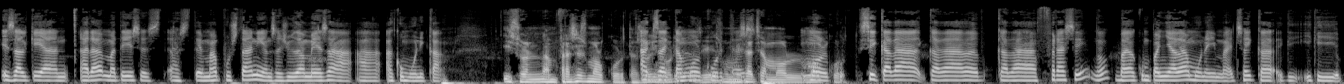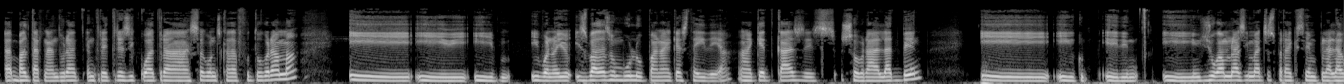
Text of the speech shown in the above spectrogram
és el que ara mateix estem apostant i ens ajuda més a, a, a comunicar. I són en frases molt curtes, Exacte, oi, molt és curtes. És un missatge molt, molt, molt curt. Sí, cada, cada, cada frase no? va acompanyada amb una imatge i que, i, i va alternant durant entre 3 i 4 segons cada fotograma i, i, i, i, bueno, i es va desenvolupant aquesta idea. En aquest cas és sobre l'Advent i, i, i, i jugar amb les imatges, per exemple, la,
